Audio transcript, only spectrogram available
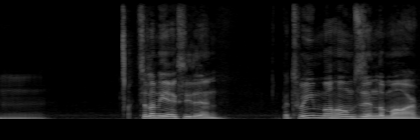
Mm. So let me ask you then: between Mahomes and Lamar,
